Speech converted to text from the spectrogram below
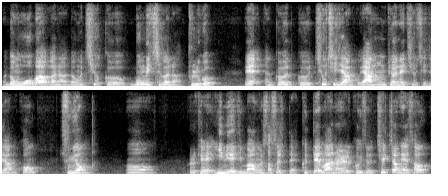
너무 오버하거나 너무 치우 그 못 미치거나 불급에 그, 그 치우치지 않고 양변에 치우치지 않고 중용 어 그렇게 인위해진 마음을 썼을 때 그때만을 거기서 칠정에서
